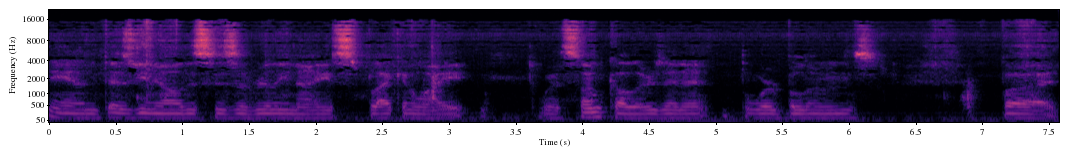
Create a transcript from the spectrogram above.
And as you know, this is a really nice black and white with some colors in it, the word balloons. But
